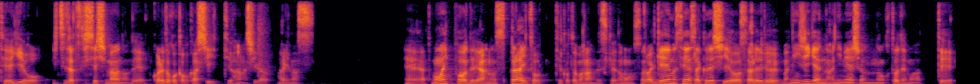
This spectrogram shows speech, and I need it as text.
定義を逸脱してしまうので、これはどこかおかしいっていう話があります。えー、もう一方であのスプライトっていう言葉なんですけどもそれはゲーム制作で使用される、まあ、2次元のアニメーションのことでもあって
